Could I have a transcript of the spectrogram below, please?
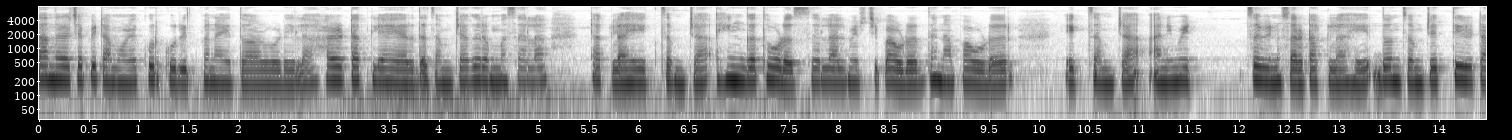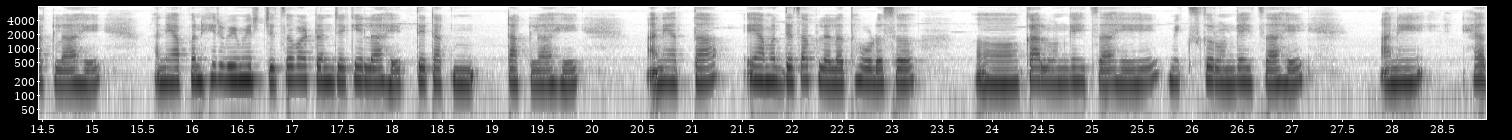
तांदळाच्या पिठामुळे कुरकुरीतपणा येतो आळूवडीला. हळद टाकली आहे अर्धा चमचा गरम मसाला टाकला आहे एक चमचा हिंग थोडंसं लाल मिरची पावडर धना पावडर एक चमचा आणि मीठ चवीनुसार टाकलं आहे. दोन चमचे तीळ टाकलं आहे आणि आपण हिरवी मिरचीचं वाटण जे केलं आहे ते टाक टाकलं आहे. आणि आत्ता यामध्येच आपल्याला थोडंसं कालवून घ्यायचं आहे हे मिक्स करून घ्यायचं आहे. आणि ह्यात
